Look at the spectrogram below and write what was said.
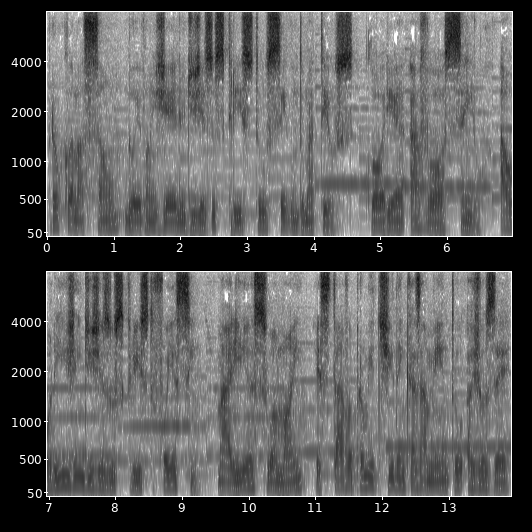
Proclamação do Evangelho de Jesus Cristo segundo Mateus. Glória a vós, Senhor. A origem de Jesus Cristo foi assim. Maria, sua mãe, estava prometida em casamento a José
